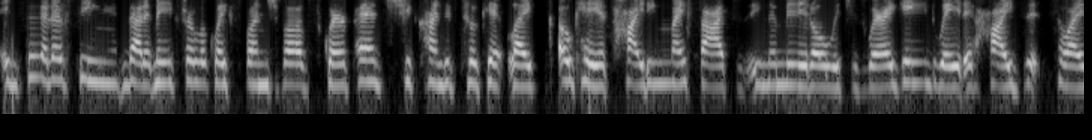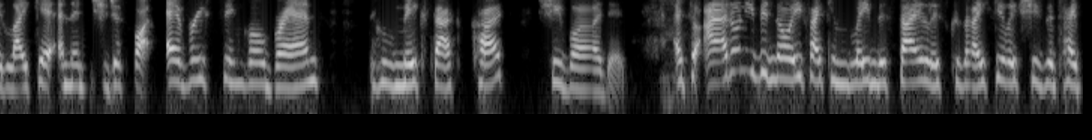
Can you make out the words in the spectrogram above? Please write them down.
instead of seeing that it makes her look like SpongeBob SquarePants, she kind of took it like, okay, it's hiding my fat in the middle, which is where I gained weight. It hides it, so I like it. And then she just bought every single brand who makes that cut. She bought it. And so I don't even know if I can blame the stylist because I feel like she's the type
